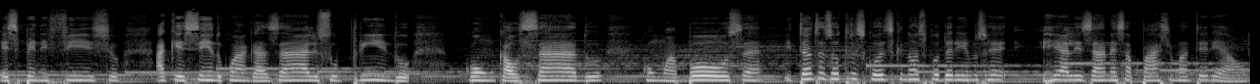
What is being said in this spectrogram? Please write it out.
esse benefício, aquecendo com agasalho, suprindo com um calçado, com uma bolsa e tantas outras coisas que nós poderíamos re realizar nessa parte material.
